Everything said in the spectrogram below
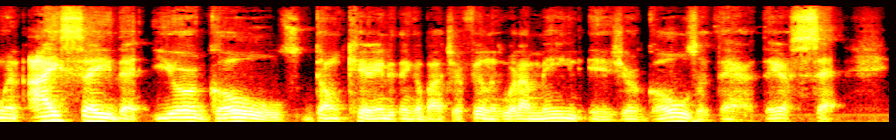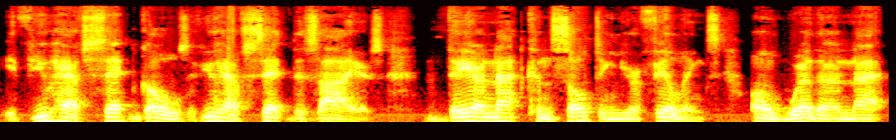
when I say that your goals don't care anything about your feelings, what I mean is your goals are there, they are set. If you have set goals, if you have set desires, they are not consulting your feelings on whether or not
